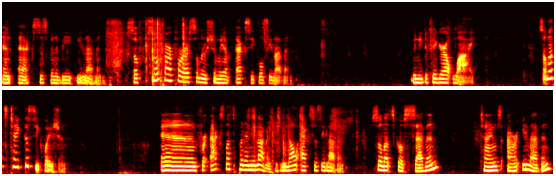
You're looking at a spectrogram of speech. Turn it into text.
and x is going to be 11. So, so far for our solution, we have x equals 11. We need to figure out y. So let's take this equation. And for x, let's put in 11 because we know x is 11. So let's go 7 times our 11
